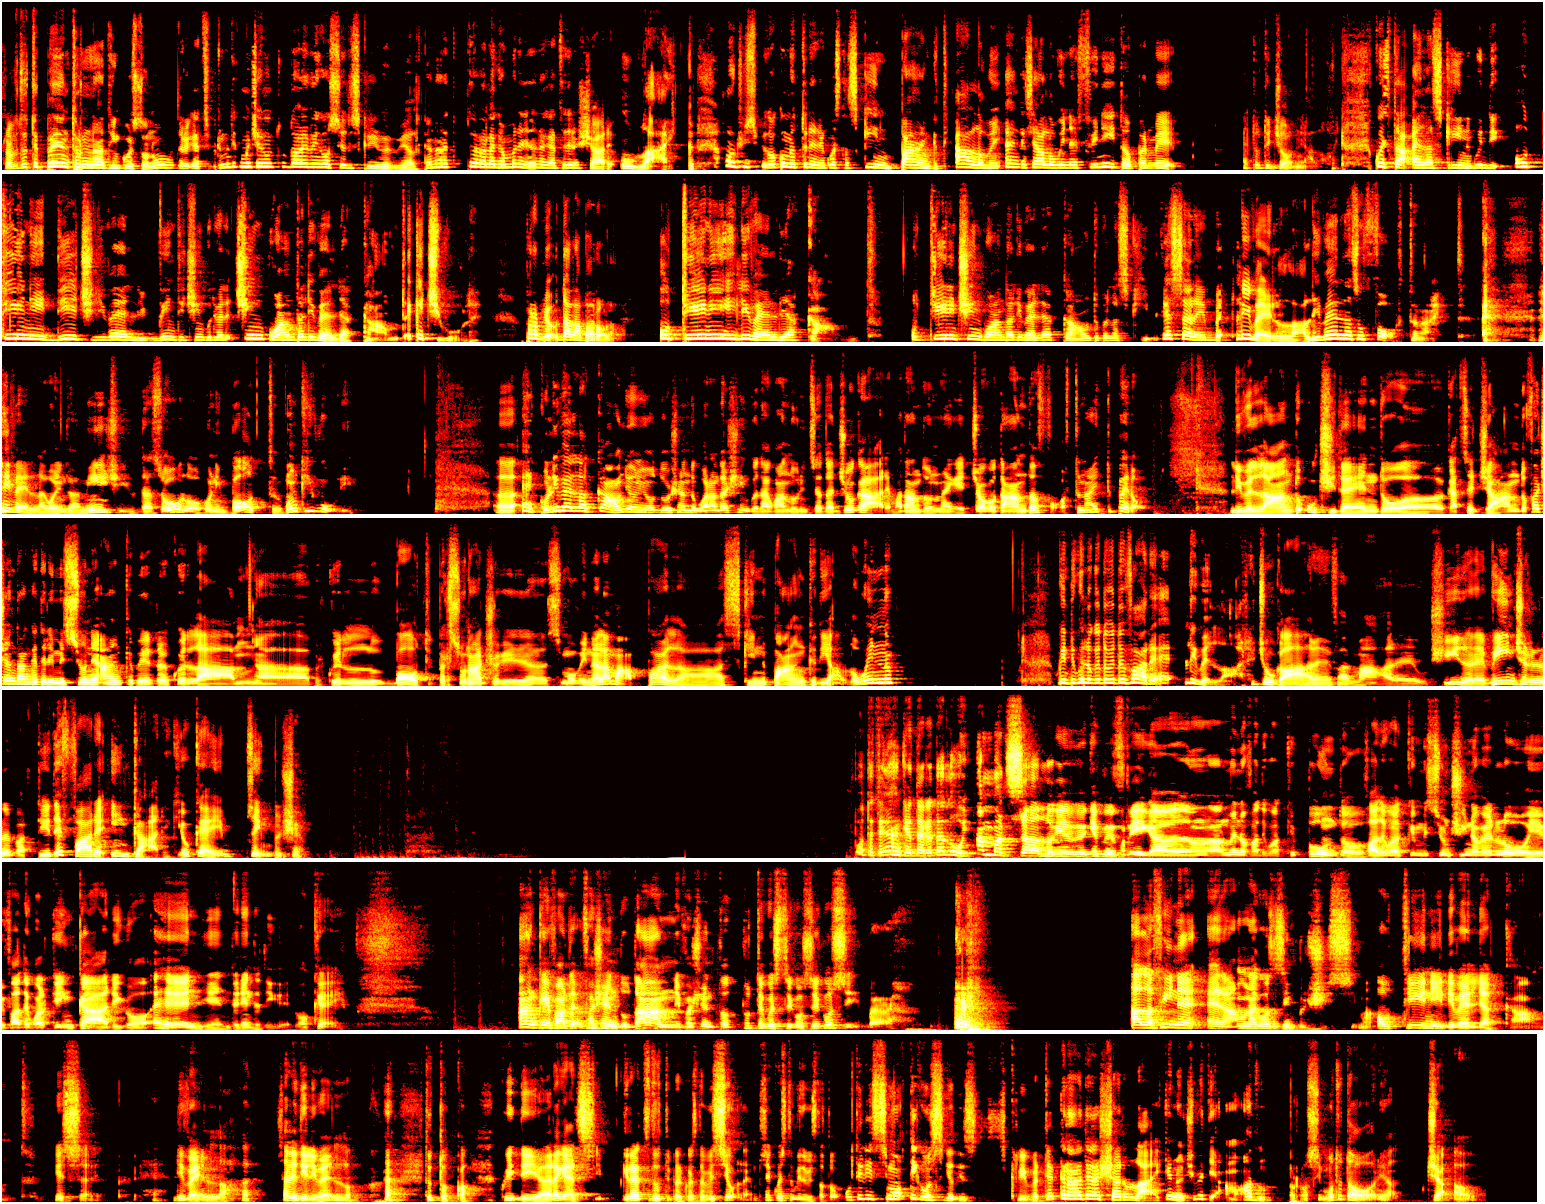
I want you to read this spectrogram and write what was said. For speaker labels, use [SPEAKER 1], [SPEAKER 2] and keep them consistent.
[SPEAKER 1] Salve a tutti e bentornati in questo nuovo video ragazzi. Prima di cominciare il tutorial vi consiglio di iscrivervi al canale e attivare la campanella ragazzi di lasciare un like. Oggi vi spiego come ottenere questa skin punk di Halloween Anche se Halloween è finito per me è tutti i giorni Halloween. Questa è la skin quindi ottieni 10 livelli, 25 livelli, 50 livelli account. E che ci vuole? Proprio dalla parola. Ottieni i livelli account ottieni 50 livelli account per la skin, che sarebbe livella, livella su Fortnite. livella con i tuoi amici, da solo, con i bot, con chi vuoi. Uh, ecco, livello account, io ne ho 245 da quando ho iniziato a giocare, ma tanto non è che gioco tanto a Fortnite, però livellando, uccidendo, uh, cazzeggiando, facendo anche delle missioni anche per, quella, uh, per quel bot, il personaggio che uh, si muove nella mappa, la skin punk di Halloween. Quindi quello che dovete fare è livellare, giocare, farmare, uccidere, vincere le partite e fare incarichi, ok? Semplice. Potete anche andare da lui, ammazzarlo che, che vi frega, almeno fate qualche punto, fate qualche missioncina per lui, fate qualche incarico e niente, niente di che, ok? Anche fate, facendo danni, facendo tutte queste cose così, beh... Alla fine era una cosa semplicissima, ottieni i livelli account, che sarebbe? Eh, livella, sale di livello. tutto qua. Quindi eh, ragazzi, grazie a tutti per questa visione. Se questo video vi è stato utilissimo, ti consiglio di iscriverti al canale e lasciare un like e noi ci vediamo ad un prossimo tutorial. Ciao!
